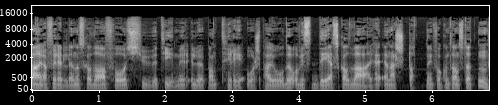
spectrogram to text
hver av foreldrene skal da få 20 timer i løpet av en treårsperiode. Og hvis det skal være en erstatning for kontantstøtten,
